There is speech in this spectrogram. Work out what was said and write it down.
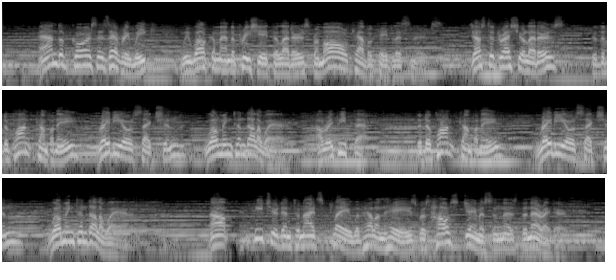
And, of course, as every week, we welcome and appreciate the letters from all Cavalcade listeners. Just address your letters to the DuPont Company, Radio Section, Wilmington, Delaware. I'll repeat that. The DuPont Company, Radio Section, Wilmington, Delaware. Now, featured in tonight's play with Helen Hayes was House Jameson as the narrator.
